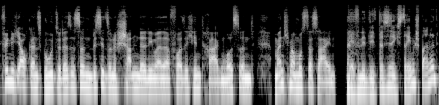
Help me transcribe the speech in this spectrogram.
finde ich auch ganz gut. So, das ist so ein bisschen so eine Schande, die man da vor sich hintragen muss und manchmal muss das sein. Definitiv. Das ist extrem spannend.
